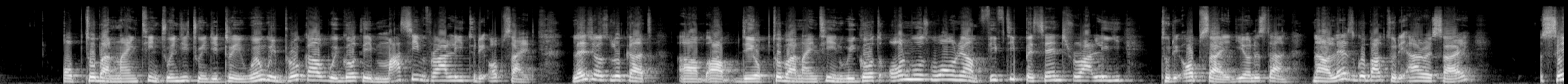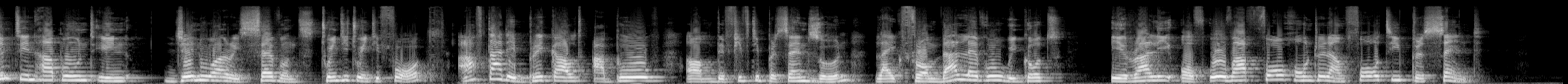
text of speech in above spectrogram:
October 19, 2023. When we broke out, we got a massive rally to the upside. Let's just look at um, uh, the October 19. We got almost 150% rally to the upside. You understand? Now, let's go back to the RSI. Same thing happened in January 7th, 2024, after the breakout above um, the 50% zone, like from that level, we got a rally of over 440%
